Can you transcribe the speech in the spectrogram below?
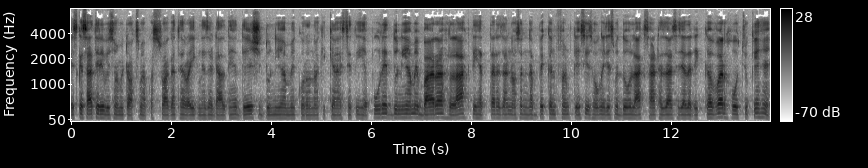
इसके साथ ही रिव्यू स्वामी टॉक्स में आपका स्वागत है और एक नज़र डालते हैं, देश, दुनिया में कोरोना की क्या स्थिति है? पूरे दुनिया में बारह लाख तिहत्तर हज़ार नौ सौ नब्बे कन्फर्म केसेज होंगे, जिसमें दो लाख साठ हज़ार से ज़्यादा रिकवर हो चुके हैं।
